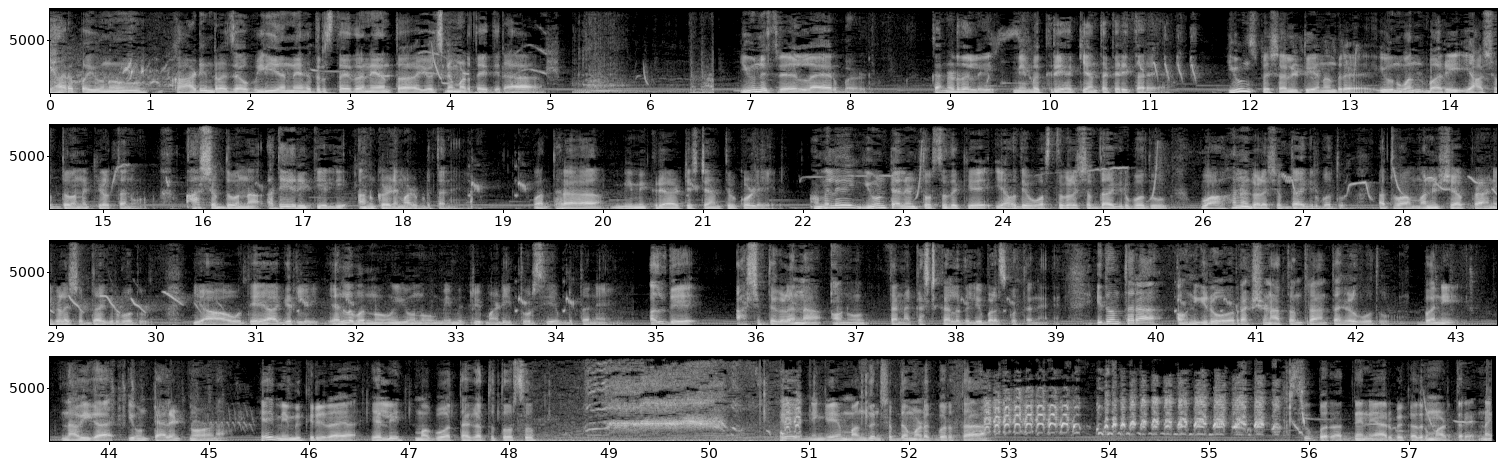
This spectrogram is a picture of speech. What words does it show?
ಯಾರಪ್ಪ ಇವನು? ಕಾಡಿನ ರಾಜ ಹುಲಿಯನ್ನೇ ಹೆದರಿಸ್ತಾ ಇದ್ದಾನೆ ಅಂತ ಯೋಚನೆ ಮಾಡ್ತಾ ಇದ್ದೀರಾ? ಇವನ ಹೆಸರೇ ಲಯರ್ ಬರ್ಡ್. ಕನ್ನಡದಲ್ಲಿ ಮಿಮಿಕ್ರಿ ಹಕ್ಕಿ ಅಂತ ಕರೀತಾರೆ. ಇವನ್ ಸ್ಪೆಷಾಲಿಟಿ ಏನಂದ್ರೆ ಇವನು ಒಂದ್ ಬಾರಿ ಯಾವ ಶಬ್ದವನ್ನ ಕೇಳ್ತಾನೋ, ಆ ಶಬ್ದವನ್ನ ಅದೇ ರೀತಿಯಲ್ಲಿ ಅನುಕರಣೆ ಮಾಡಿಬಿಡ್ತಾನೆ. ಒಂಥರ ಮಿಮಿಕ್ರಿ ಆರ್ಟಿಸ್ಟೇ ಅಂತ ತಿಳ್ಕೊಳ್ಳಿ. ಆಮೇಲೆ ಇವನ್ ಟ್ಯಾಲೆಂಟ್ ತೋರಿಸೋದಕ್ಕೆ ಯಾವುದೇ ವಸ್ತುಗಳ ಶಬ್ದ ಆಗಿರ್ಬೋದು, ವಾಹನಗಳ ಶಬ್ದ ಆಗಿರ್ಬೋದು, ಅಥವಾ ಮನುಷ್ಯ ಪ್ರಾಣಿಗಳ ಶಬ್ದ ಆಗಿರ್ಬೋದು, ಯಾವುದೇ ಆಗಿರಲಿ, ಎಲ್ಲವನ್ನು ಇವನು ಮಿಮಿಕ್ರಿ ಮಾಡಿ ತೋರಿಸಿಯೇ ಬಿಡ್ತಾನೆ. ಅಲ್ಲದೆ ಆ ಶಬ್ದಗಳನ್ನು ಅವನು ತನ್ನ ಕಷ್ಟಕಾಲದಲ್ಲಿ ಬಳಸ್ಕೊತಾನೆ. ಇದೊಂಥರ ಅವನಿಗಿರೋ ರಕ್ಷಣಾ ತಂತ್ರ ಅಂತ ಹೇಳ್ಬೋದು. ಬನ್ನಿ, ನಾವೀಗ ಇವನ್ ಟ್ಯಾಲೆಂಟ್ ನೋಡೋಣ. ಹೇ ಮಿಮಿಕ್ರಿ ರಾಯ, ಎಲ್ಲಿ ಮಗು ಅತ್ತಾಗತ್ತು ತೋರ್ಸು. ಹೇ ನಿಂಗೆ ಮಂಗನ್ ಶಬ್ದ ಮಾಡಕ್ ಬರುತ್ತಾ? ಸೂಪರ್ ಅದ್ನೇನ್ ಯಾರು ಬೇಕಾದ್ರೂ ಮಾಡ್ತಾರೆ.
